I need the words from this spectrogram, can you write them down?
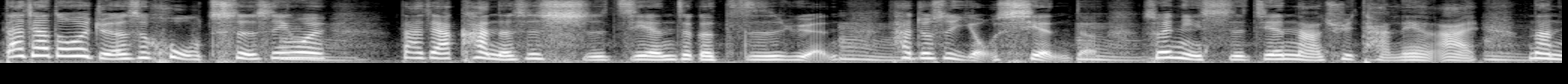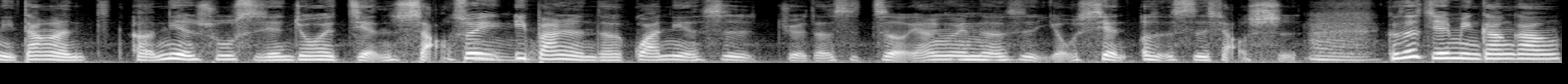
大家都会觉得是互斥，是因为。大家看的是时间这个资源，嗯、它就是有限的，嗯、所以你时间拿去谈恋爱，嗯、那你当然呃念书时间就会减少。所以一般人的观念是觉得是这样，因为那是有限二十四小时。嗯、可是杰明刚刚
